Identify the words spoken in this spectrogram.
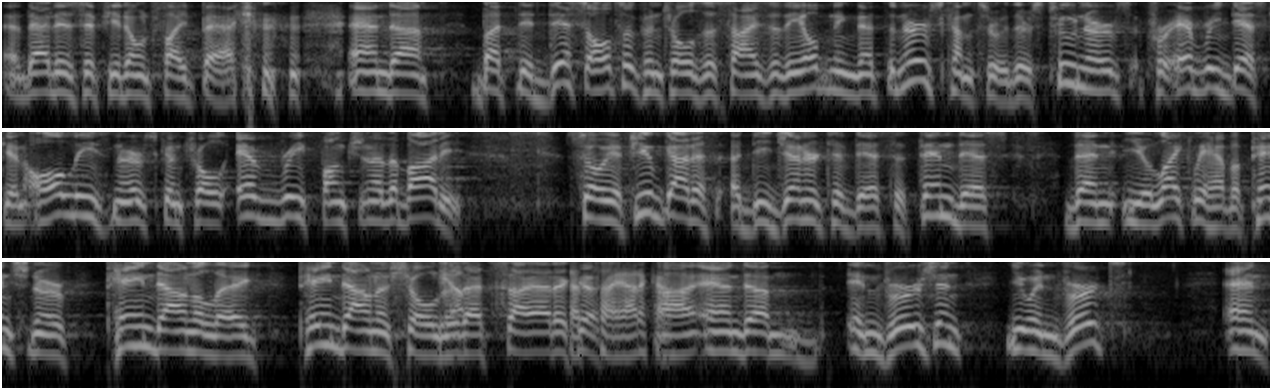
That is if you don't fight back. and uh, but the disc also controls the size of the opening that the nerves come through. There's two nerves for every disc, and all these nerves control every function of the body. So if you've got a, a degenerative disc, a thin disc, then you likely have a pinched nerve, pain down a leg, pain down a shoulder. Yep. That's sciatica. That's sciatica. Uh, and um, inversion, you invert and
